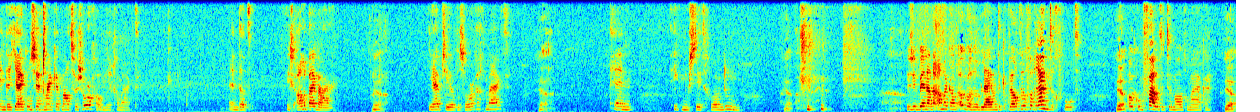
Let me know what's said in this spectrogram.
En dat jij kon zeggen, maar ik heb me altijd zo zorgen om je gemaakt. En dat is allebei waar. Ja, Jij hebt je heel veel zorgen gemaakt. ja, En ik moest dit gewoon doen. ja, Dus ik ben aan de andere kant ook wel heel blij, want ik heb wel heel veel ruimte gevoeld. ja, Ook om fouten te mogen maken. ja.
